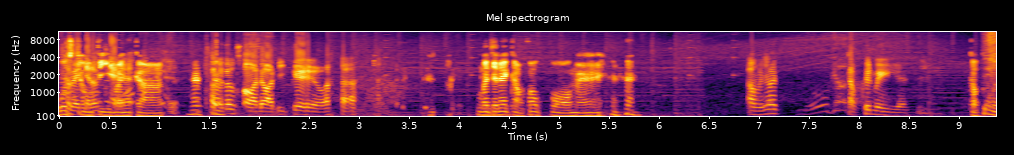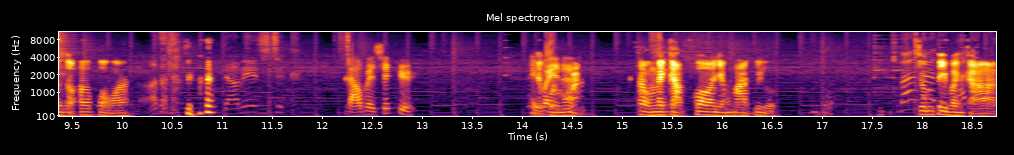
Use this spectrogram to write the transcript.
บูสโจมตีแวนการ์ดทำไมต้องคอดอทิกเกอร์วะ มันจะได้กลับครอบครองไง เอาไม่ใช่ว่ากลับขึ้นมาอีกเหรอกลับขึ้นมากับครอบครองวะดาวเมจเช็คคือไอ้เดี๋ยวใบคนนะว่าถ้ามันไม่กลับก็ยังมาร์กอยู่โจมตีแวนการ์ด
